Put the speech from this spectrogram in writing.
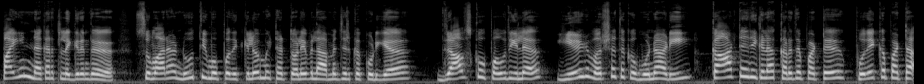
பைன் நகரத்துல இருந்து சுமாரா நூத்தி முப்பது கிலோமீட்டர் தொலைவில் அமைஞ்சிருக்கக்கூடிய திராவ்ஸ்கோ பகுதியில ஏழு வருஷத்துக்கு முன்னாடி காட்டேரிகளா கருதப்பட்டு புதைக்கப்பட்ட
